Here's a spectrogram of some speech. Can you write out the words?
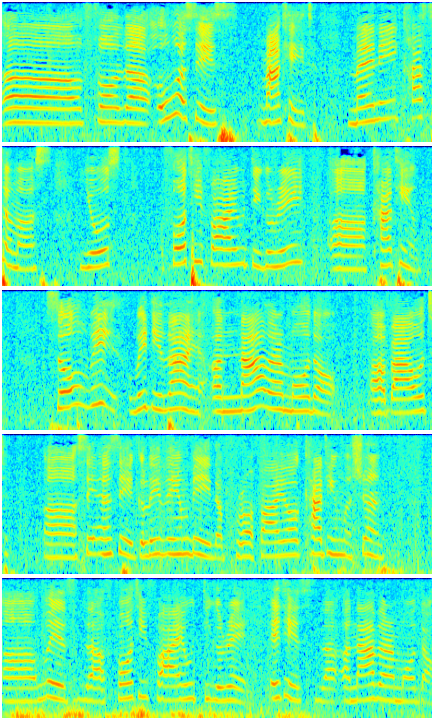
uh, for the overseas market, many customers use 45 degree uh, cutting. So we, we design another model about uh, CNC glazing bead profile cutting machine uh, with the 45 degree. It is the another model.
